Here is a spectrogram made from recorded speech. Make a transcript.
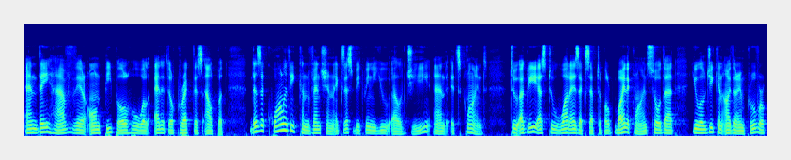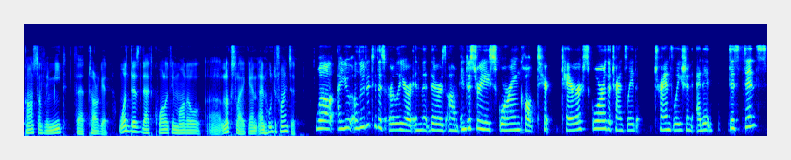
and they have their own people who will edit or correct this output. Does a quality convention exist between ULG and its client to agree as to what is acceptable by the client so that ULG can either improve or constantly meet that target? What does that quality model uh, looks like and, and who defines it? Well, you alluded to this earlier in that there's um, industry scoring called TER score, the translate translation edit distance,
